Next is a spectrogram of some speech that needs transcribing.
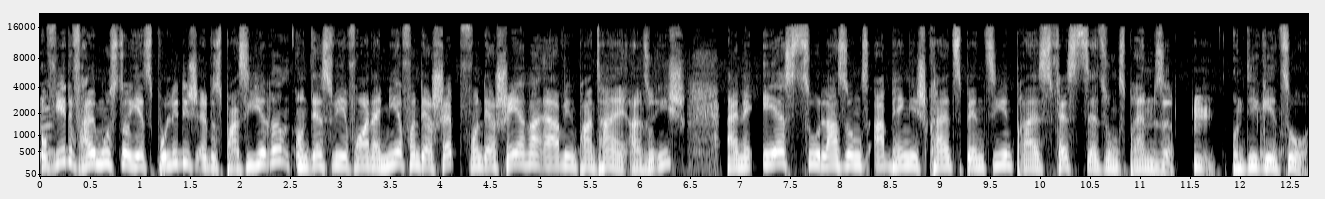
Auf jeden Fall muss doch jetzt politisch etwas passieren und deswegen fordern mir von der Chef von der Scherer Erwin Partei, also ich, eine Erstzulassungsabhängigkeitsbenzinpreisfestsetzungsbremse. Hm, Und die geht so.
